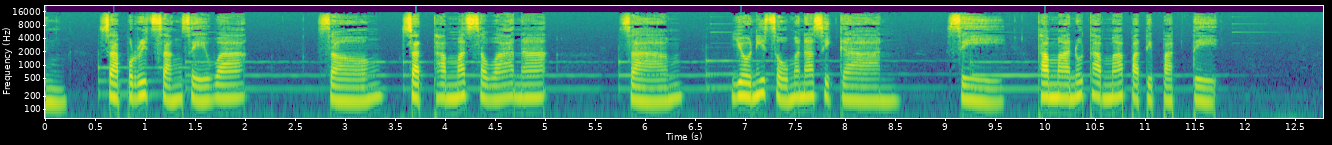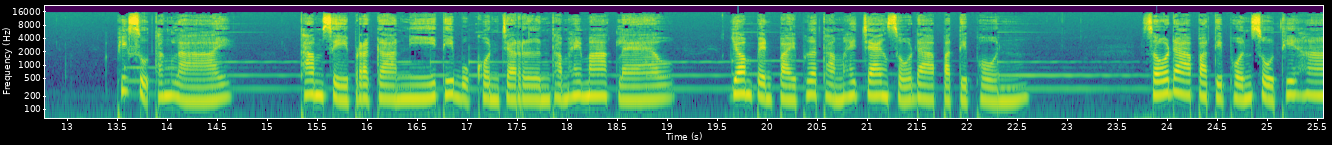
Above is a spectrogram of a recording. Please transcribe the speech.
1. สัพปริสังเสวะ 2. สัทธรรมัสวานะ 3. โยนิโสมนสิการ 4. ธรรมานุธรรมปฏิปัติ ภิกษุทั้งหลายทำสี่ประการนี้ที่บุคคลเจริญทำให้มากแล้ว ย่อมเป็นไปเพื่อทำให้แจ้งโสดาปฏิผล โสดาปฏิผลสูตรที่ห้า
